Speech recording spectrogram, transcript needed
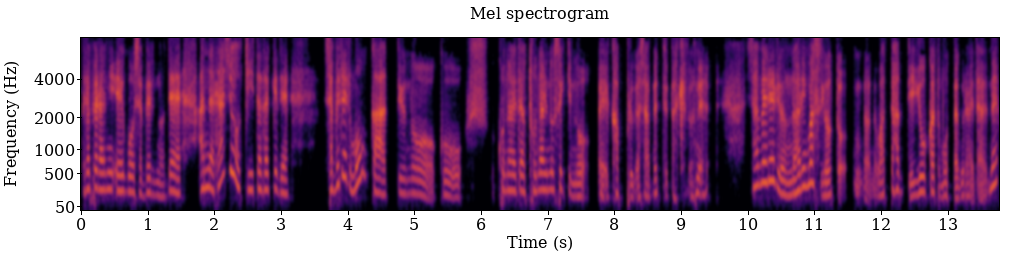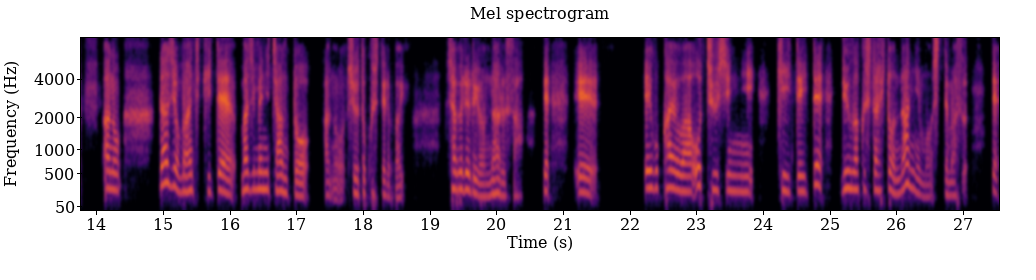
ペラペラに英語を喋るので、あんなラジオを聞いただけで、喋れるもんかっていうのを、こう、この間隣の席の、えー、カップルが喋ってたけどね、喋れるようになりますよと、あの割ってはって言おうかと思ったぐらいだよね。あの、ラジオ毎日聞いて、真面目にちゃんと、あの、習得してれば、喋れるようになるさ。で、えー、英語会話を中心に聞いていて、留学した人を何人も知ってます。で、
